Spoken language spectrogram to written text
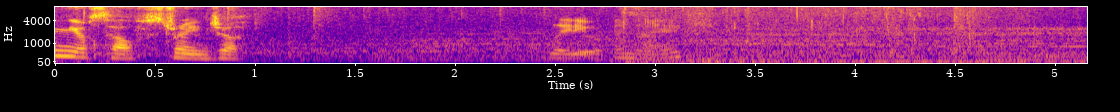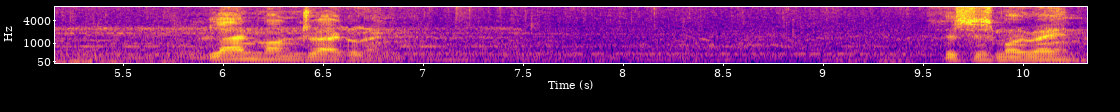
Name yourself, stranger. Lady with a knife. Lan Mandragoran. This is Moiraine.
